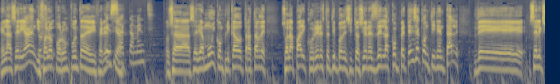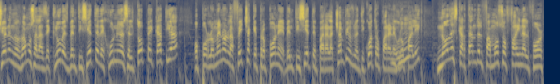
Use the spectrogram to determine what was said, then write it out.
en la Serie A. Y solo por un punto de diferencia. Exactamente. O sea, sería muy complicado tratar de solapar y cubrir este tipo de situaciones. De la competencia continental de selecciones nos vamos a las de clubes. 27 de junio es el tope, Katia, o por lo menos la fecha que propone 27 para la Champions, 24 para la Europa League, no descartando el famoso Final Four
